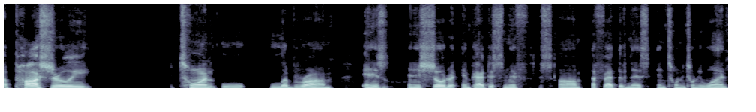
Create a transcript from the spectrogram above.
A partially torn labrum in his in his shoulder impacted Smith's um, effectiveness in 2021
